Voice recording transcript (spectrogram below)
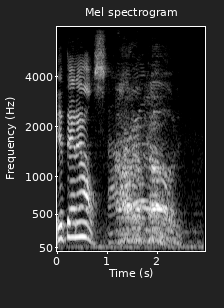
If then else,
